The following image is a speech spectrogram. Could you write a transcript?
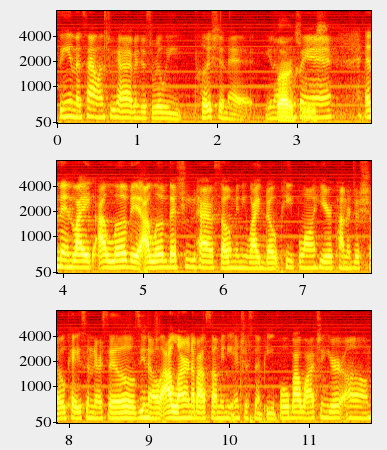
seeing the talent you have and just really pushing that. You know what I'm saying? And then like I love it. I love that you have so many like dope people on here, kind of just showcasing themselves. You know, I learn about so many interesting people by watching your um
